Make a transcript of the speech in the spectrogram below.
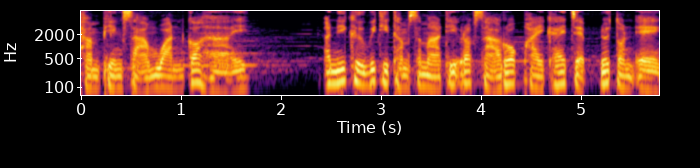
ทำเพียงสามวันก็หาย อันนี้คือวิธีทำสมาธิรักษาโรคภัยแค่เจ็บด้วยตนเอง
